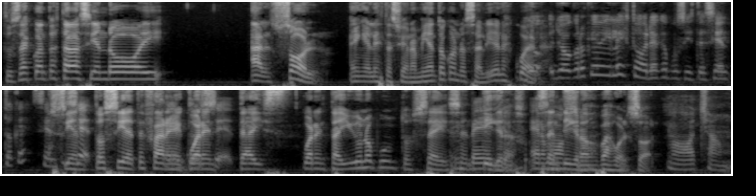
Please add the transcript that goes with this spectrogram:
¿Tú sabes cuánto estaba haciendo hoy al sol en el estacionamiento cuando salí de la escuela? Yo, yo creo que vi la historia que pusiste, ¿ciento qué? 107. 107 Fahrenheit, 107. 40 y- 41.6 centígrados, centígrados bajo el sol. No, chamo.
